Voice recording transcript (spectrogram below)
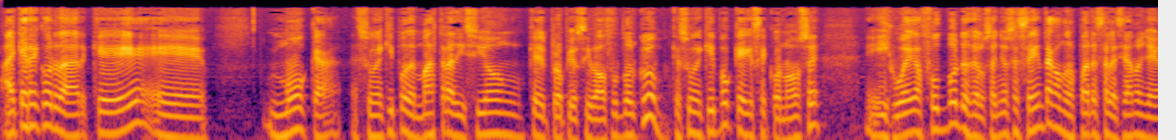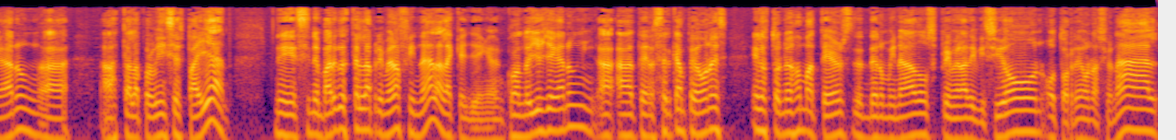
hay que recordar que eh, Moca es un equipo de más tradición que el propio Cibao Fútbol Club, que es un equipo que se conoce y juega fútbol desde los años 60 cuando los padres salesianos llegaron a- hasta la provincia de Espaillat. Eh, sin embargo, esta es la primera final a la que llegan. Cuando ellos llegaron a, ser campeones en los torneos amateurs de- denominados Primera División o Torneo Nacional,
